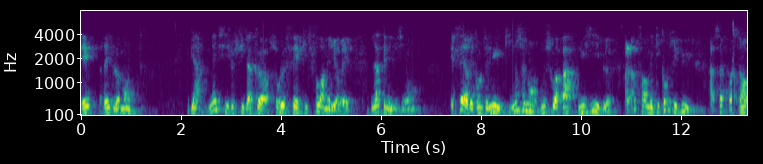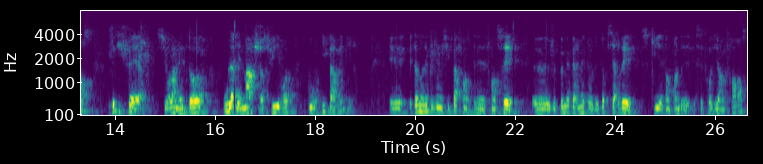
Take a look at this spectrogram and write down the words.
et réglemente. Eh bien, même si je suis d'accord sur le fait qu'il faut améliorer la télévision et faire des contenus qui non seulement ne soient pas nuisibles à l'enfant, mais qui contribuent à sa croissance, je diffère sur la méthode ou la démarche à suivre pour y parvenir. Et, étant donné que je ne suis pas euh, français, euh, je peux me permettre d'observer ce qui est en train de, se produire en France.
